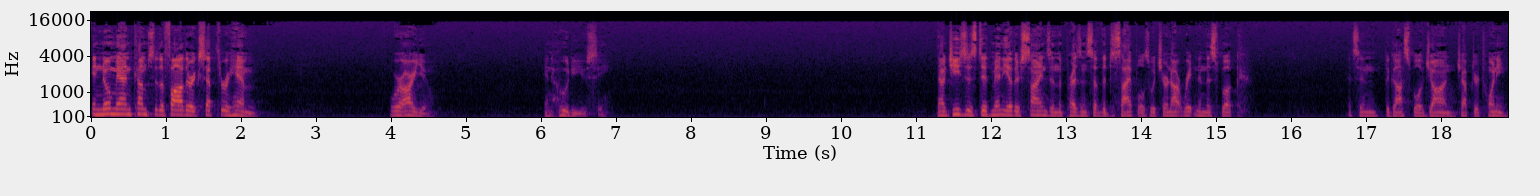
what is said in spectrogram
And no man comes to the Father except through him. Where are you? And who do you see? Now, Jesus did many other signs in the presence of the disciples, which are not written in this book. It's in the Gospel of John, chapter 20.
